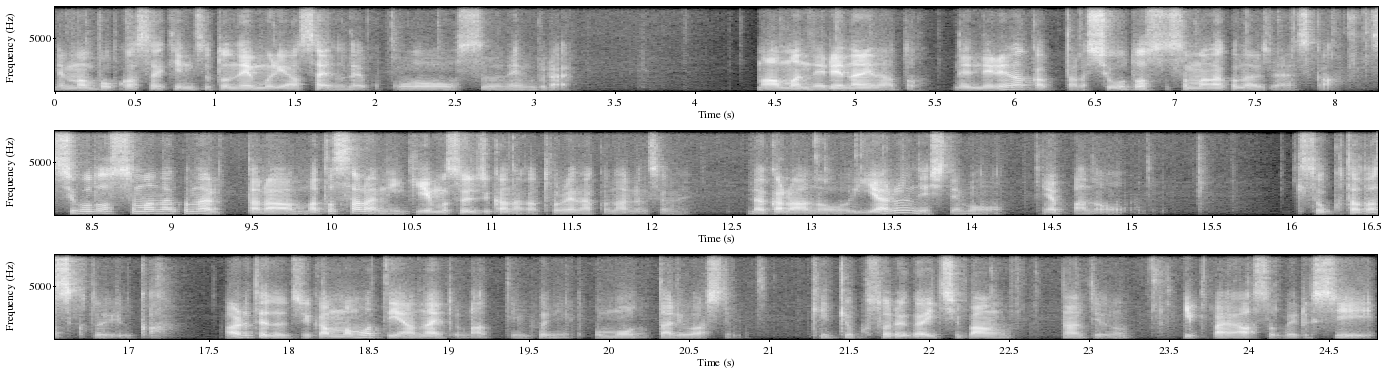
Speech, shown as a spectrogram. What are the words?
で、まあ僕は最近ずっと眠り浅いので、ここ数年ぐらい。まああんま寝れないなと。で、寝れなかったら仕事進まなくなるじゃないですか。仕事進まなくなったら、またさらにゲームする時間なんか取れなくなるんですよね。だから、あの、やるにしても、やっぱあの、規則正しくというか、ある程度時間守ってやらないとなっていうふうに思ったりはしてます。結局それが一番、なんていうの？いっぱい遊べるし、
